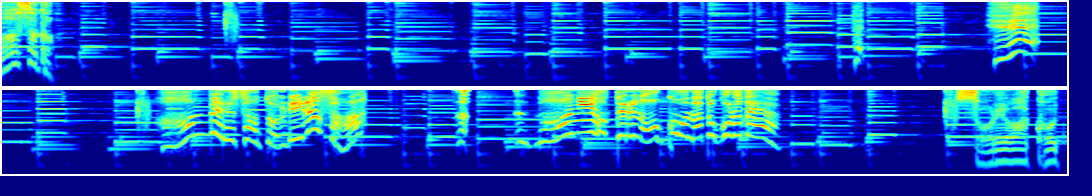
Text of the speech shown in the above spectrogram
まさか。え。アンベルさんとリラさん？な何やってるの？こんなところで。それはこっ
